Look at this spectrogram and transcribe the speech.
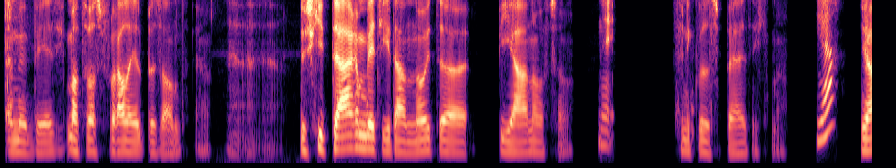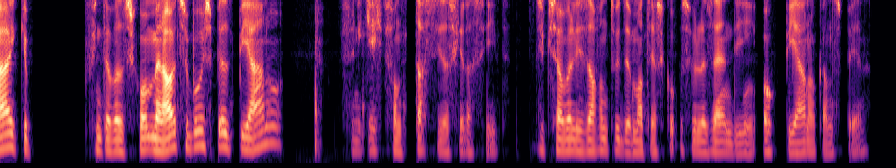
ermee bezig. Maar het was vooral heel plezant. Ja. Ja, ja. Dus gitaar een beetje gedaan, nooit eh, piano of zo. Nee. Vind ik wel spijtig. Maar... Ja? Ja, ik heb, ik vind dat wel schoon. Mijn oudste broer speelt piano. Vind ik echt fantastisch als je dat ziet. Dus ik zou wel eens af en toe de Matthias Koppes willen zijn die ook piano kan spelen.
